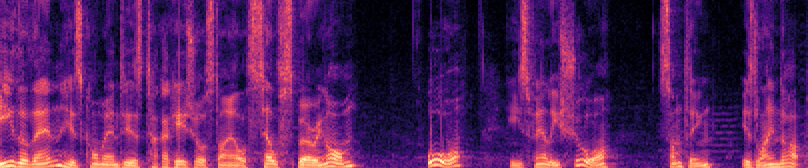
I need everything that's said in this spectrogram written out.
Either then, his comment is Takakeisho style self spurring on, or he's fairly sure something is lined up.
